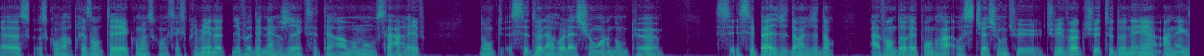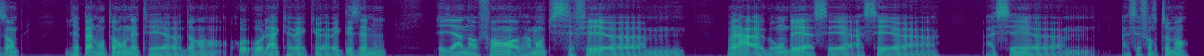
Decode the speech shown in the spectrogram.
ce, qu'on va représenter, comment est-ce qu'on va s'exprimer, notre niveau d'énergie, etc. au moment où ça arrive. Donc, c'est de la relation. Hein. Donc, c'est pas évident, évident. Avant de répondre aux situations que tu, évoques, je vais te donner un, exemple. Il n'y a pas longtemps, on était euh, dans, au, lac avec, euh, avec des amis et il y a un enfant euh, vraiment qui s'est fait voilà, gronder assez, assez, assez, assez fortement.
